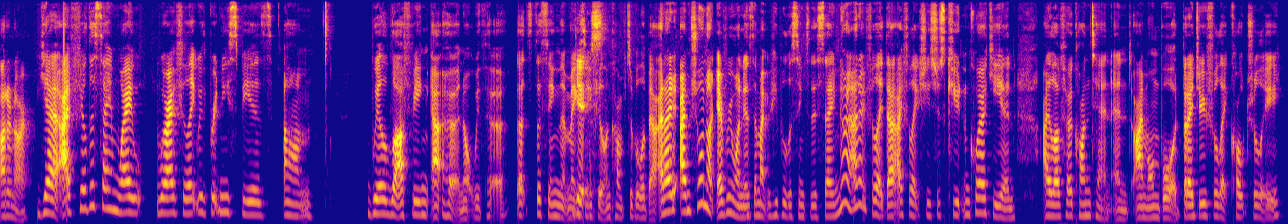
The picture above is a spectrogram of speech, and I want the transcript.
I don't know. Yeah, I feel the same way where I feel like with Britney Spears, um, we're laughing at her, not with her. That's the thing that makes me feel uncomfortable about. And I, I'm sure not everyone is. There might be people listening to this saying, no, I don't feel like that. I feel like she's just cute and quirky and I love her content and I'm on board. But I do feel like culturally,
